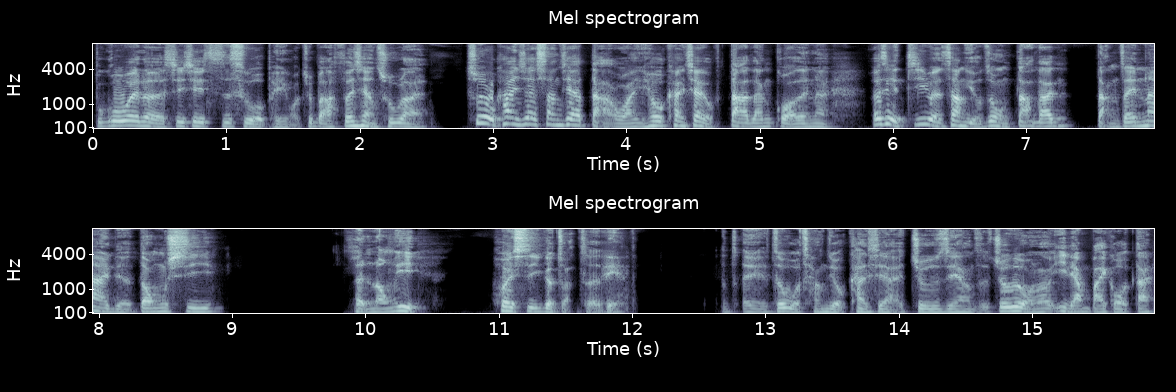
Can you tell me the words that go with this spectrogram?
不过为了谢谢支持我朋友，就把它分享出来。所以我看一下上下打完以后，看一下有大单挂在那，而且基本上有这种大单挡在那里的东西，很容易会是一个转折点。诶，这我长久看下来就是这样子，就是往那一两百口单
